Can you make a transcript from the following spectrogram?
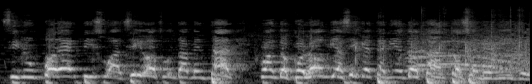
sin un poder disuasivo fundamental cuando Colombia sigue teniendo tantos enemigos.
